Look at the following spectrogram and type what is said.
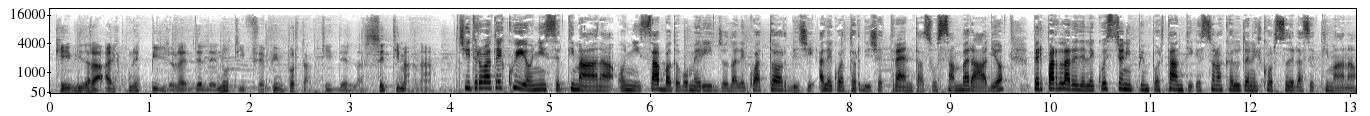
che vi darà alcune pillole delle notizie più importanti della settimana. Ci trovate qui ogni settimana, ogni sabato pomeriggio dalle 14 alle 14.30 su Samba Radio per parlare delle questioni più importanti che sono accadute nel corso della settimana.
